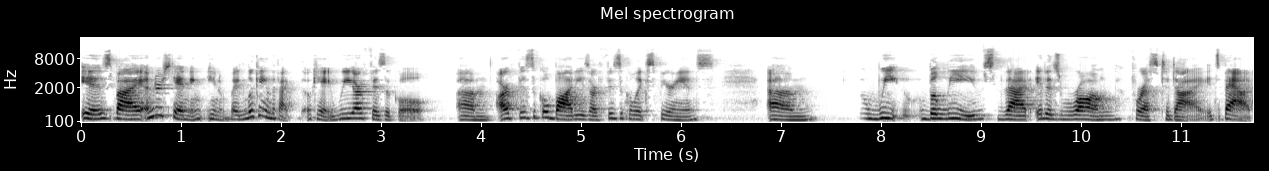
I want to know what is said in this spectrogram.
is by understanding, you know, by looking at the fact, okay, we are physical. Um, our physical bodies, our physical experience, um, we believes that it is wrong for us to die. It's bad.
